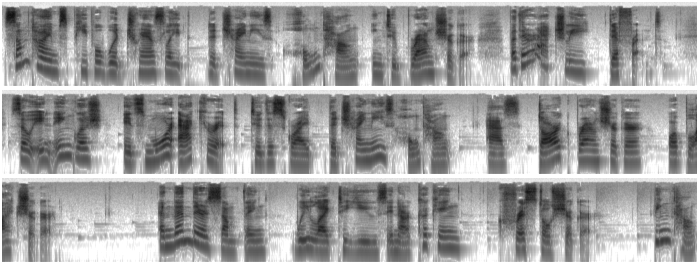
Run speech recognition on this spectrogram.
Sometimes people would translate the Chinese tang into brown sugar, but they're actually different. So in English, it's more accurate to describe the Chinese tang as dark brown sugar or black sugar. And then there's something we like to use in our cooking crystal sugar, 冰糖.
